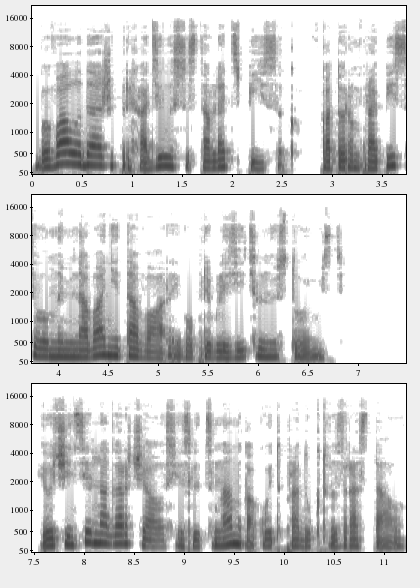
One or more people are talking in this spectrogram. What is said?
Бывало даже, приходилось составлять список, в котором прописывал наименование товара его приблизительную стоимость. И очень сильно огорчалась, если цена на какой-то продукт возрастала.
